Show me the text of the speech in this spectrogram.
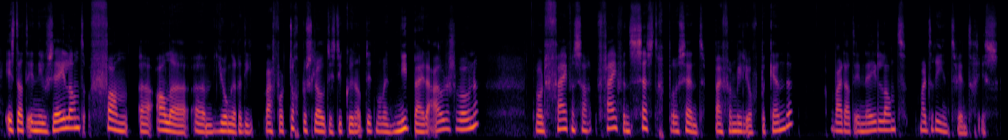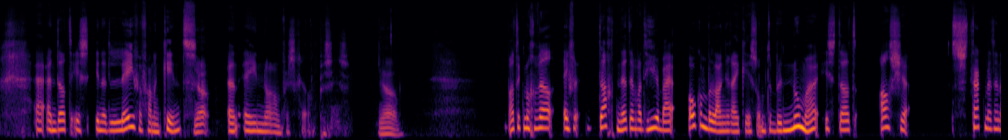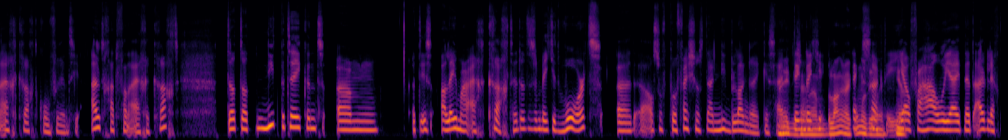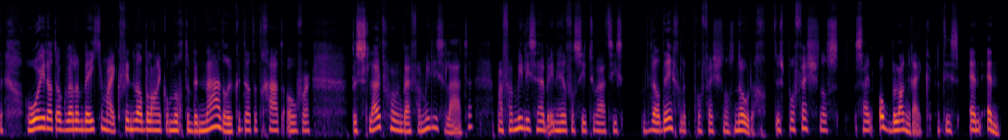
is dat in Nieuw-Zeeland van uh, alle um, jongeren die, waarvoor toch besloten is, die kunnen op dit moment niet bij de ouders wonen. Er woont 65% bij familie of bekenden, waar dat in Nederland maar 23 is. Uh, en dat is in het leven van een kind Ja, een enorm verschil. Precies. ja. Wat ik nog wel even dacht net en wat hierbij ook een belangrijk is om te benoemen, is dat als je start met een eigen krachtconferentie, uitgaat van eigen kracht, dat dat niet betekent um, het is alleen maar eigen kracht. Hè? Dat is een beetje het woord, uh, alsof professionals daar niet belangrijk in zijn. Nee, ik denk zijn dat je belangrijk exact in. in Ja. jouw verhaal, hoe jij het net uitlegde, hoor je dat ook wel een beetje. Maar ik vind het wel belangrijk om nog te benadrukken dat het gaat over besluitvorming bij families laten. Maar families hebben in heel veel situaties wel degelijk professionals nodig. Dus professionals zijn ook belangrijk. Het is en-en.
